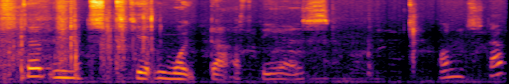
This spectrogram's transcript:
This step needs to get wiped off because one step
